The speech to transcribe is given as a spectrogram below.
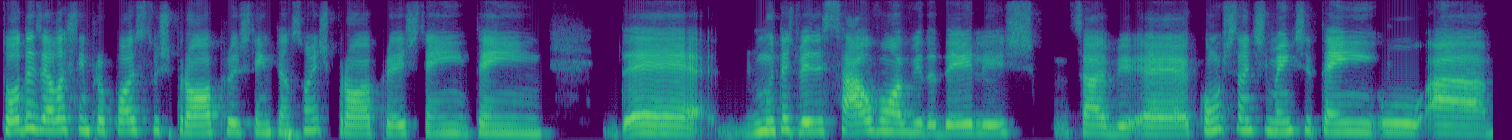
todas elas têm propósitos próprios, têm intenções próprias, têm, têm é, muitas vezes salvam a vida deles, sabe? É, constantemente tem o, a,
